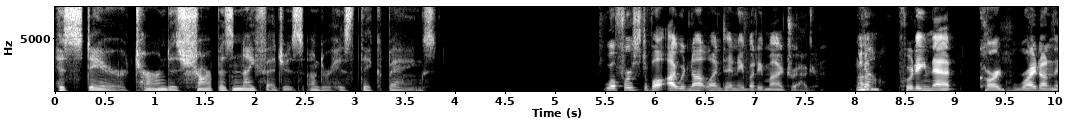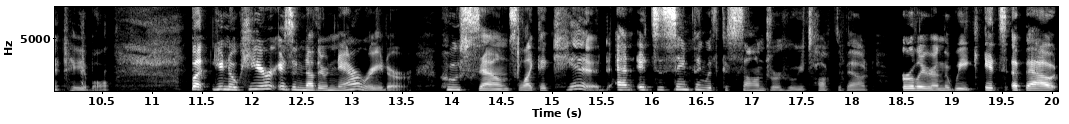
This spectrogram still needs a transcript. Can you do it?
His stare turned as sharp as knife edges under his thick bangs. Well, first of all, I would not lend anybody my dragon. No. I'm putting that card right on the table. But, you know, here is another narrator who sounds like a kid. And it's the same thing with Cassandra, who we talked about earlier in the week. It's about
